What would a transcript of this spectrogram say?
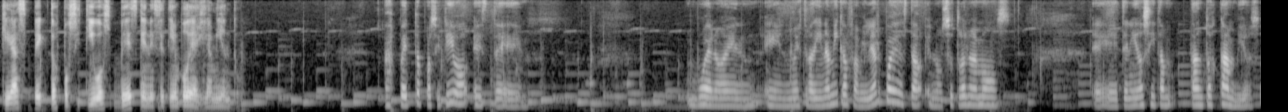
¿Qué aspectos positivos ves en ese tiempo de aislamiento? Aspecto positivo, este bueno, en, nuestra dinámica familiar, pues nosotros no hemos eh, tenido así tantos cambios.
